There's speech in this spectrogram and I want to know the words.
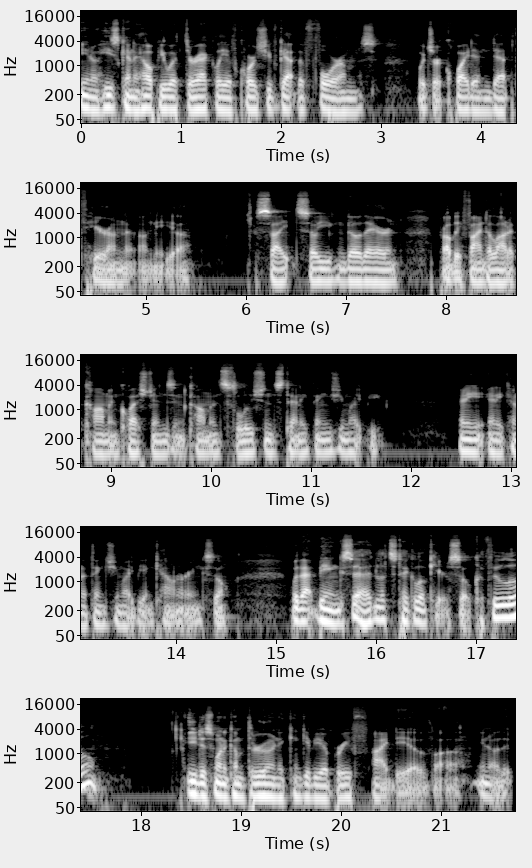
you know he's going to help you with directly. Of course, you've got the forums, which are quite in depth here on the on the uh, site, so you can go there and probably find a lot of common questions and common solutions to any things you might be any any kind of things you might be encountering. So, with that being said, let's take a look here. So Cthulhu, you just want to come through and it can give you a brief idea of uh, you know that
